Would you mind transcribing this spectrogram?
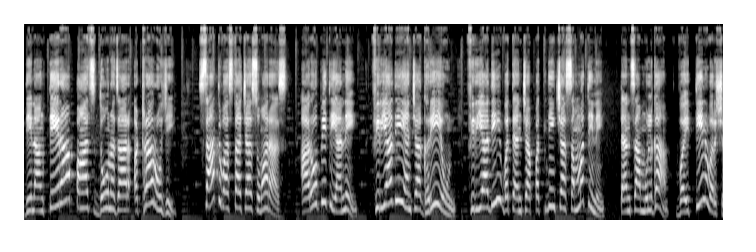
दिनांक तेरा पाच दोन हजार अठरा रोजी सात वाजताच्या सुमारास आरोपित याने फिर्यादी यांच्या घरी येऊन फिर्यादी व त्यांच्या पत्नीच्या संमतीने त्यांचा मुलगा वय तीन वर्ष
